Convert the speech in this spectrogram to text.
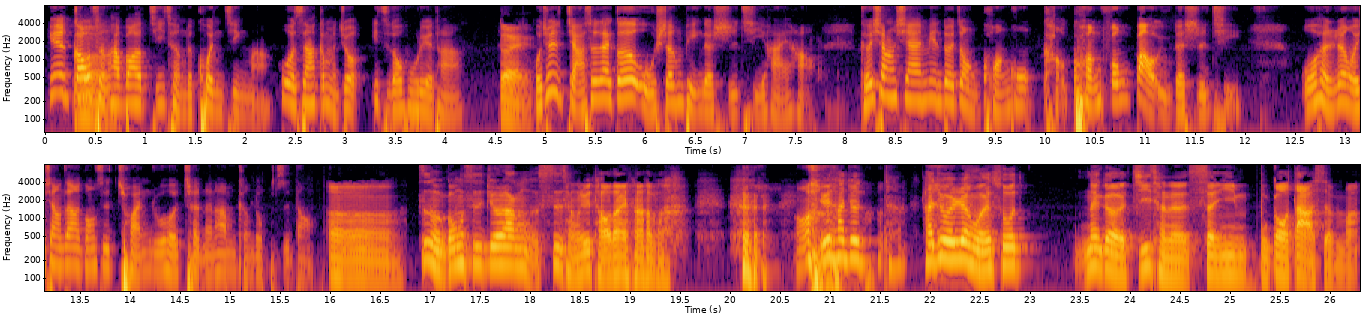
因为高层他不知道基层的困境嘛，或者是他根本就一直都忽略他。对，我觉得假设在歌舞升平的时期还好，可是像现在面对这种狂风狂狂风暴雨的时期，我很认为像这样的公司船如何沉的，他们可能都不知道。嗯嗯嗯，这种公司就让市场去淘汰它吧，因为他就他他就会认为说那个基层的声音不够大声嘛，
